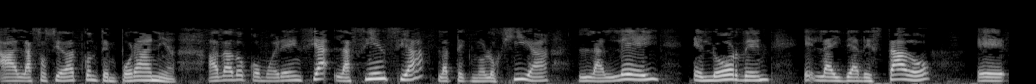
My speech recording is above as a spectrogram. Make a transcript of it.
a la sociedad contemporánea. Ha dado como herencia la ciencia, la tecnología, la ley, el orden, eh, la idea de Estado, eh,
